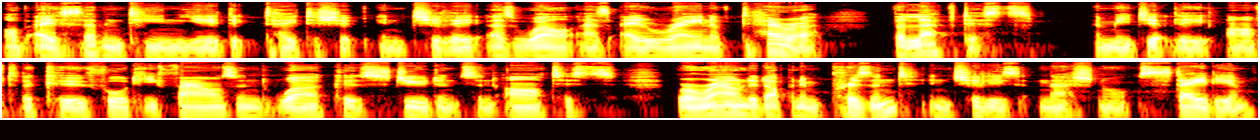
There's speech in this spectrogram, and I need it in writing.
of a 17 year dictatorship in Chile, as well as a reign of terror for leftists. Immediately after the coup, 40,000 workers, students, and artists were rounded up and imprisoned in Chile's national stadium.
